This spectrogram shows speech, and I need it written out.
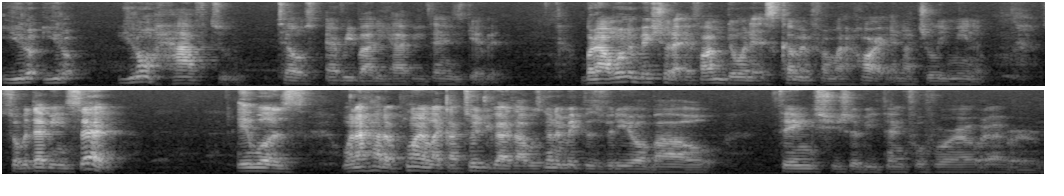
You don't, you don't, you don't have to tell everybody happy Thanksgiving. But I want to make sure that if I'm doing it, it's coming from my heart and I truly mean it. So with that being said, it was when I had a plan, like I told you guys, I was to make this video about things you should be thankful for or whatever.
